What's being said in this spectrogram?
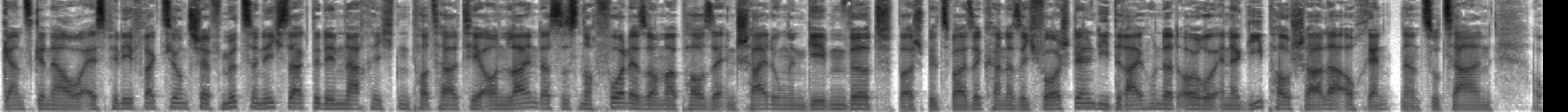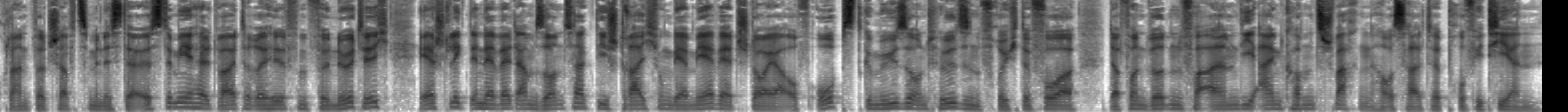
Ganz genau. SPD-Fraktionschef Mützenich sagte dem Nachrichtenportal T-Online, dass es noch vor der Sommerpause Entscheidungen geben wird. Beispielsweise kann er sich vorstellen, die 300 Euro Energiepauschale auch Rentnern zu zahlen. Auch Landwirtschaftsminister Özdemir hält weitere Hilfen für nötig. Er schlägt in der Welt am Sonntag die Streichung der Mehrwertsteuer auf Obst, Gemüse und Hülsenfrüchte vor. Davon würden vor allem die Einkommensschwachen Haushalte profitieren.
